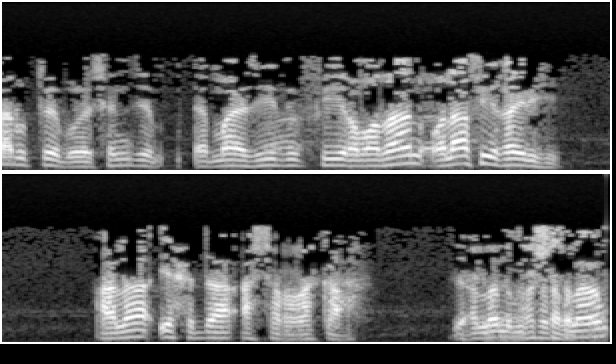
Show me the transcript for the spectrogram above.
তার উত্তরে বলেছেন যে মাজিদ ফি রমাদান ওলা ফি গাইরিহি আলা ইহদা আশার রাকা যে আল্লাহ নবী সাল্লাম।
